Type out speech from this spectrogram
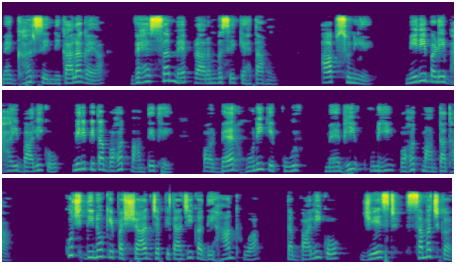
मैं घर से निकाला गया, वह सब मैं प्रारंभ से कहता हूँ। आप सुनिए। मेरे बड़े भाई बाली को मेरे पिता बहुत मानते थे और बैर होने के पूर्व मैं भी उन्हें बहुत मानता था। कुछ दिनों के पश्चात जब पिताजी का देहांत हुआ, तब बाली को ज्येष्ठ समझकर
